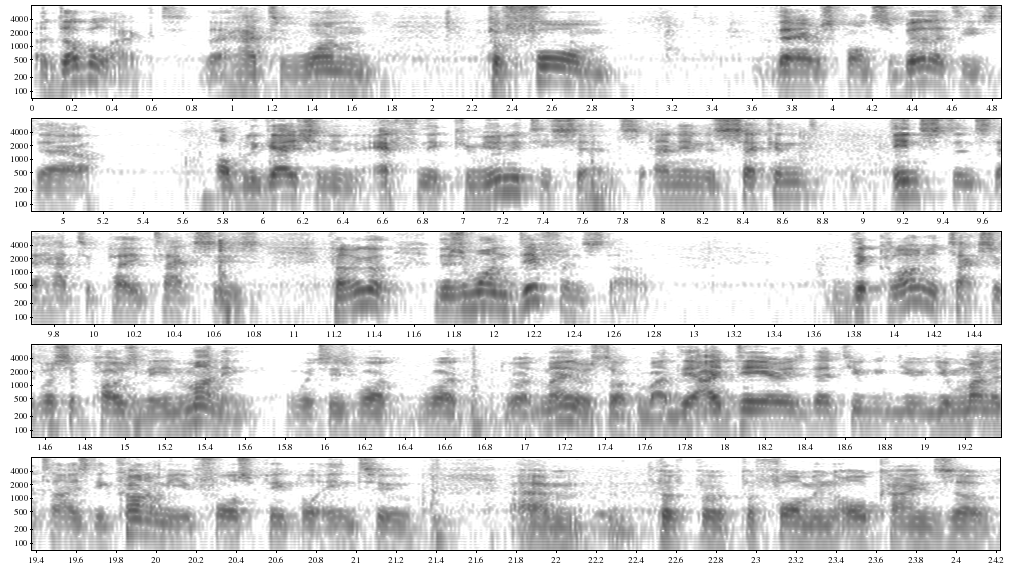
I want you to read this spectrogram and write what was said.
a double act. They had to, one, perform their responsibilities, their obligation in ethnic community sense, and in the second instance, they had to pay taxes. There's one difference, though the colonial taxes were supposedly in money, which is what, what, what May was talking about. The idea is that you, you, you monetize the economy, you force people into um, per, per performing all kinds of,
